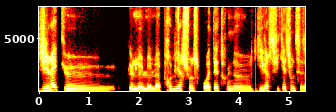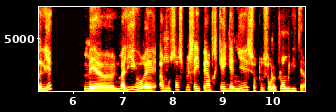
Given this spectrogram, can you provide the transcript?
je dirais que, que le, le, la première chose pourrait être une diversification de ses alliés, mais euh, le Mali aurait, à mon sens, plus à y perdre qu'à y gagner, surtout sur le plan militaire.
